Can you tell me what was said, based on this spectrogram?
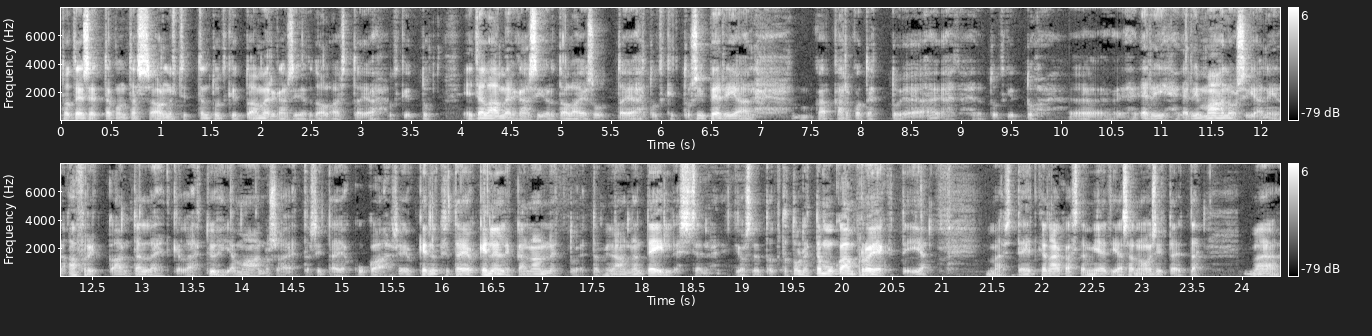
totesi, että kun tässä on nyt sitten tutkittu Amerikan siirtolaista ja tutkittu Etelä-Amerikan siirtolaisuutta ja tutkittu Siperiaan karkotettuja ja, ja tutkittu eri, eri maanosia, niin Afrikka on tällä hetkellä tyhjä maanosa, että sitä ei ole kukaan, se ei ole, sitä ei ole kenellekään annettu, että minä annan teille sen, jos te tulette mukaan projektiin. Ja mä sitten hetken aikaa sitä mietin ja sanoin sitten, että mä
